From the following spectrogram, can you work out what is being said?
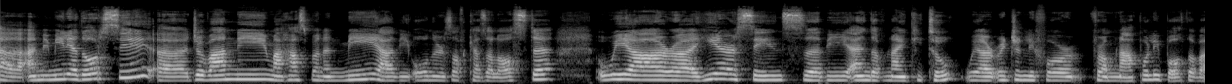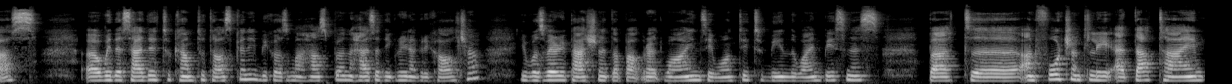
Uh, I'm Emilia D'Orsi. Uh, Giovanni, my husband, and me are the owners of Casaloste. We are uh, here since uh, the end of '92. We are originally for, from Napoli, both of us. Uh, we decided to come to Tuscany because my husband has a degree in agriculture. He was very passionate about red wines. He wanted to be in the wine business, but uh, unfortunately, at that time,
